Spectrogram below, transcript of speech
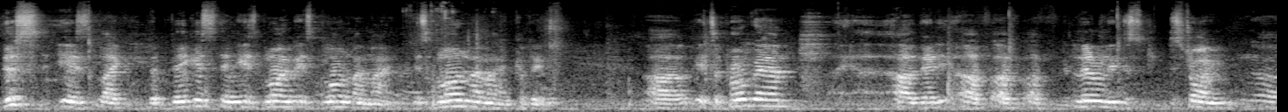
this is like the biggest thing. It's blowing. It's blown my mind. It's blown my mind completely. Uh, it's a program uh, that of, of, of literally des- destroying uh,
